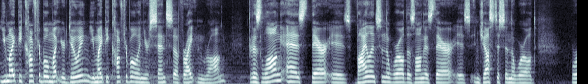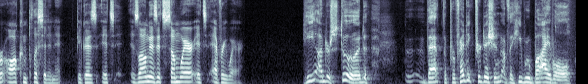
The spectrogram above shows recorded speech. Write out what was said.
you might be comfortable in what you're doing, you might be comfortable in your sense of right and wrong, but as long as there is violence in the world, as long as there is injustice in the world, we're all complicit in it because it's as long as it's somewhere, it's everywhere. He understood that the prophetic tradition of the Hebrew Bible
